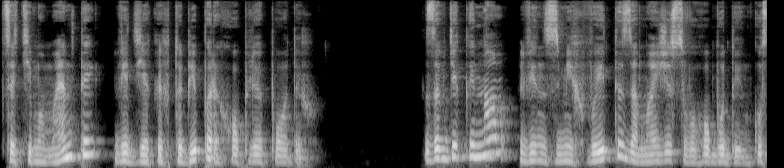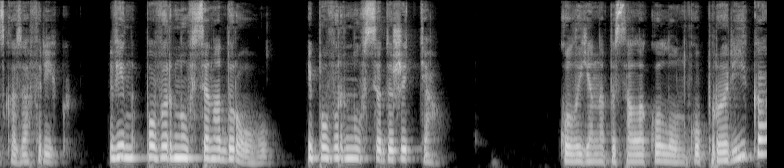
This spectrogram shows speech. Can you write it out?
це ті моменти, від яких тобі перехоплює подих. Завдяки нам він зміг вийти за межі свого будинку, сказав Рік. Він повернувся на дорогу і повернувся до життя. Коли я написала колонку про Ріка,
